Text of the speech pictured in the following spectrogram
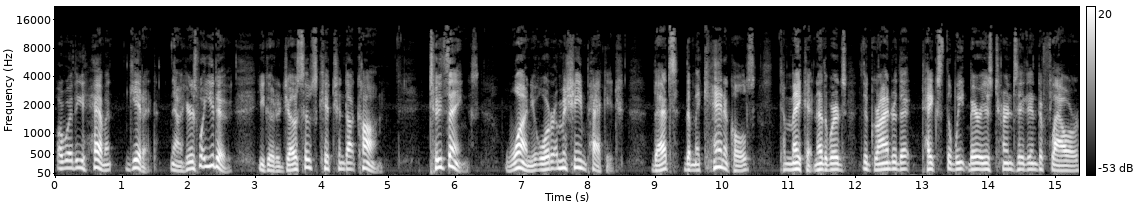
or whether you haven't, get it. Now, here's what you do you go to josephskitchen.com. Two things. One, you order a machine package. That's the mechanicals to make it. In other words, the grinder that takes the wheat berries turns it into flour,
